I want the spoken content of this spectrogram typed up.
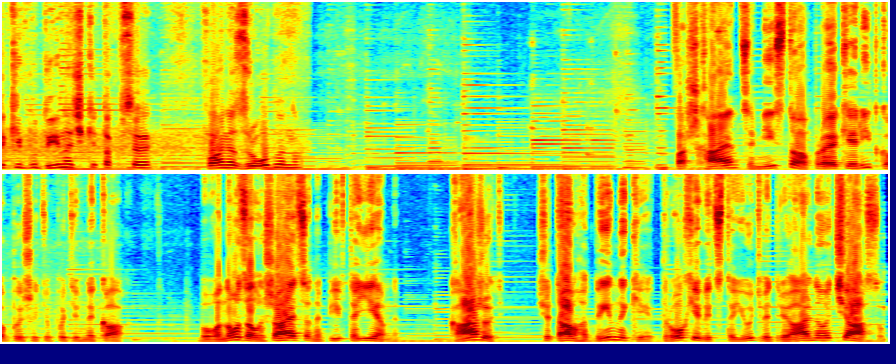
такі будиночки, так все файно зроблено. Фаршхайм це місто, про яке рідко пишуть у путівниках, бо воно залишається напівтаємним. Кажуть, що там годинники трохи відстають від реального часу.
